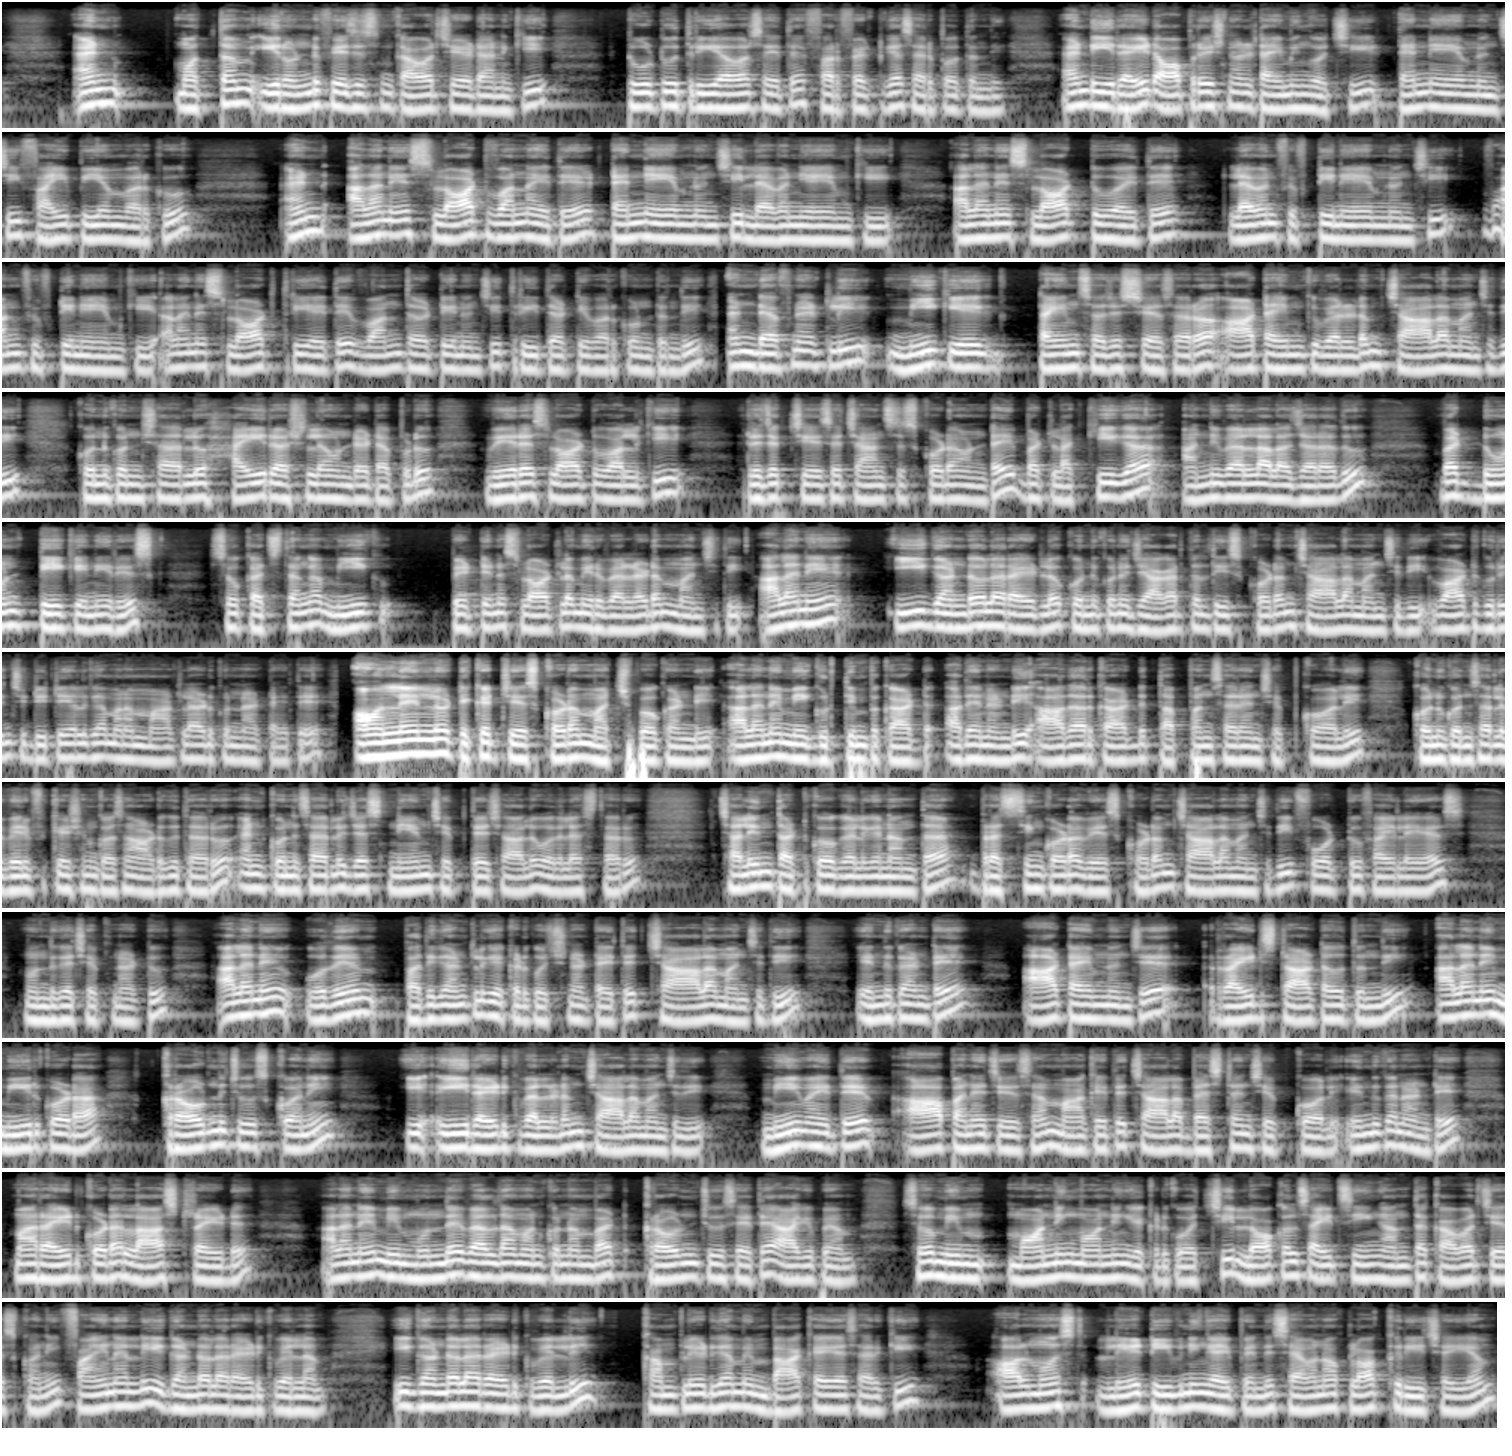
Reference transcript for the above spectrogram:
అండ్ మొత్తం ఈ రెండు ఫేజెస్ని కవర్ చేయడానికి టూ టు త్రీ అవర్స్ అయితే పర్ఫెక్ట్గా సరిపోతుంది. అండ్ ఈ రైడ్ ఆపరేషనల్ టైమింగ్ వచ్చి టెన్ ఏఎం నుంచి ఫైవ్ పిఎం వరకు అండ్ అలానే స్లాట్ వన్ అయితే టెన్ ఏఎం నుంచి లెవెన్ ఏఎంకి అలానే స్లాట్ టూ అయితే లెవెన్ ఫిఫ్టీన్ ఏఎం నుంచి వన్ ఫిఫ్టీన్ ఏఎంకి అలానే స్లాట్ త్రీ అయితే వన్ థర్టీ నుంచి త్రీ థర్టీ వరకు ఉంటుంది. అండ్ డెఫినెట్లీ మీకు ఏ టైం సజెస్ట్ చేశారో ఆ టైంకి వెళ్ళడం చాలా మంచిది. కొన్ని కొన్నిసార్లు హై రష్లో ఉండేటప్పుడు వేరే స్లాట్ వాళ్ళకి రిజెక్ట్ చేసే ఛాన్సెస్ కూడా ఉంటాయి. బట్ లక్కీగా అన్ని వేళ అలా జరగదు. But don't take any risk. So ఖచ్చితంగా మీకు పెట్టిన స్లాట్లో మీరు వెళ్ళడం మంచిది. అలానే ఈ గండోల రైడ్లో కొన్ని కొన్ని జాగ్రత్తలు తీసుకోవడం చాలా మంచిది. వాటి గురించి డీటెయిల్గా మనం మాట్లాడుకున్నట్టయితే ఆన్లైన్లో టికెట్ చేసుకోవడం మర్చిపోకండి. అలానే మీ గుర్తింపు కార్డు అదేనండి ఆధార్ కార్డు తప్పనిసరి అని చెప్పుకోవాలి. కొన్ని కొన్నిసార్లు వెరిఫికేషన్ కోసం అడుగుతారు. అండ్ కొన్నిసార్లు జస్ట్ నేమ్ చెప్తే చాలు వదిలేస్తారు. చలిని తట్టుకోగలిగినంత డ్రెస్సింగ్ కూడా వేసుకోవడం చాలా మంచిది. ఫోర్ టు ఫైవ్ లేయర్స్ ముందుగా చెప్పినట్టు. అలానే ఉదయం పది గంటలకు ఇక్కడికి వచ్చినట్టయితే చాలా మంచిది. ఎందుకంటే ఆ టైం నుంచే రైడ్ స్టార్ట్ అవుతుంది. అలానే మీరు కూడా క్రౌడ్ని చూసుకొని ఈ ఈ రైడ్కి వెళ్ళడం చాలా మంచిది. మేమైతే ఆ పనే చేసాం. మాకైతే చాలా బెస్ట్ అని చెప్పుకోవాలి. ఎందుకనంటే మా రైడ్ కూడా లాస్ట్ రైడ్. అలానే మేము ముందే వెళ్దాం అనుకున్నాం బట్ క్రౌడ్ని చూసి అయితే ఆగిపోయాం. సో మేము మార్నింగ్ మార్నింగ్ ఇక్కడికి వచ్చి లోకల్ సైట్ సీయింగ్ అంతా కవర్ చేసుకొని ఫైనల్లీ ఈ గండోలా రైడ్కి వెళ్ళాం. ఈ గండోలా రైడ్కి వెళ్ళి కంప్లీట్గా మేము బ్యాక్ అయ్యేసరికి ఆల్మోస్ట్ లేట్ ఈవినింగ్ అయిపోయింది సెవెన్ ఓ క్లాక్ రీచ్ అయ్యాం.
